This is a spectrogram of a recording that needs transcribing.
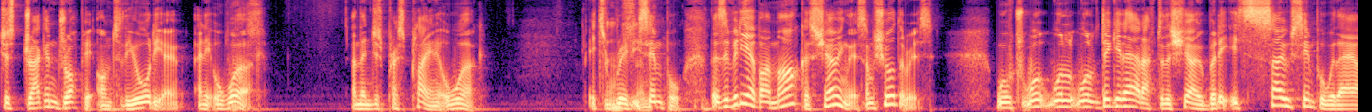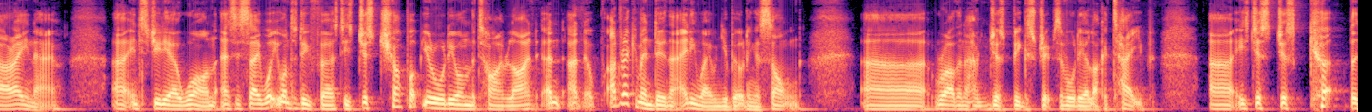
Just drag and drop it onto the audio, and it will work. And then just press play, and it will work. It's really simple. There's a video by Marcus showing this. I'm sure there is. We'll, we'll, we'll, we'll dig it out after the show, but it, it's so simple with ARA now uh, in Studio One. As I say, what you want to do first is just chop up your audio on the timeline. And, and I'd recommend doing that anyway when you're building a song uh, rather than having just big strips of audio like a tape. Uh, is just just cut the,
